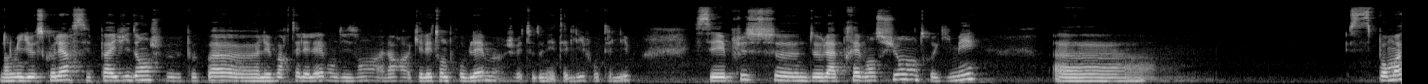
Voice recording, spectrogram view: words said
dans le milieu scolaire, c'est pas évident. Je peux, pas euh, aller voir tel élève en disant alors quel est ton problème, je vais te donner tel livre ou tel livre. C'est plus euh, de la prévention entre guillemets. Euh, pour moi,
